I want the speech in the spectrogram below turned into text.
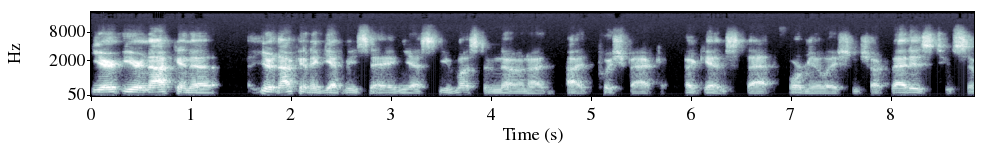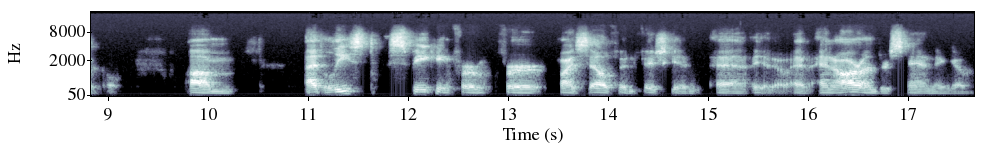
you're you're not gonna you're not going to get me saying yes you must have known i'd, I'd push back against that formulation chuck. That is too simple. Um, at least speaking for for myself and fishkin uh, you know and, and our understanding of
